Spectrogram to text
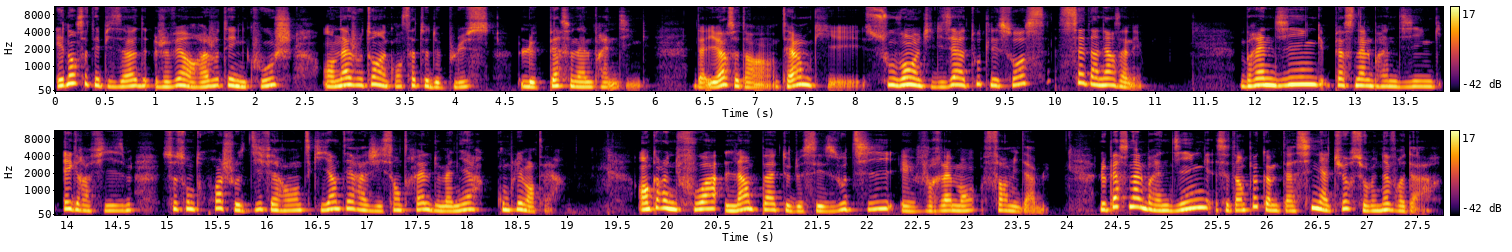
Et dans cet épisode, je vais en rajouter une couche en ajoutant un concept de plus, le personal branding. D'ailleurs, c'est un terme qui est souvent utilisé à toutes les sauces ces dernières années. Branding, personal branding et graphisme, ce sont trois choses différentes qui interagissent entre elles de manière complémentaire. Encore une fois, l'impact de ces outils est vraiment formidable. Le personal branding, c'est un peu comme ta signature sur une œuvre d'art,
